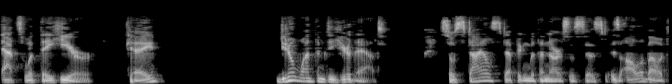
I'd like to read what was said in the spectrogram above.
That's what they hear. Okay. You don't want them to hear that. So style stepping with a narcissist is all about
